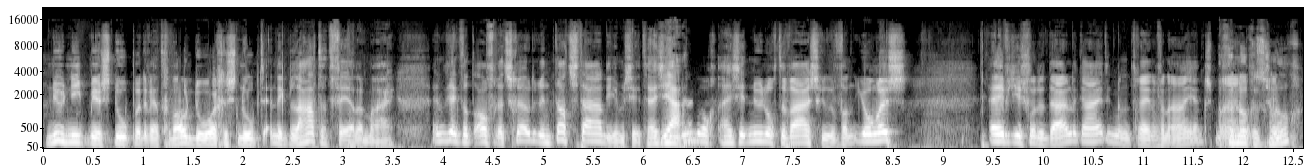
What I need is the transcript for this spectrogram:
Nu niet meer snoepen. Er werd gewoon doorgesnoept. En ik laat het verder maar. En ik denk dat Alfred Schreuder in dat stadium zit. Hij zit, Ja. nu, nog, hij zit nu nog te waarschuwen van jongens. Eventjes voor de duidelijkheid. Ik ben een trainer van Ajax. Maar genoeg is genoeg.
